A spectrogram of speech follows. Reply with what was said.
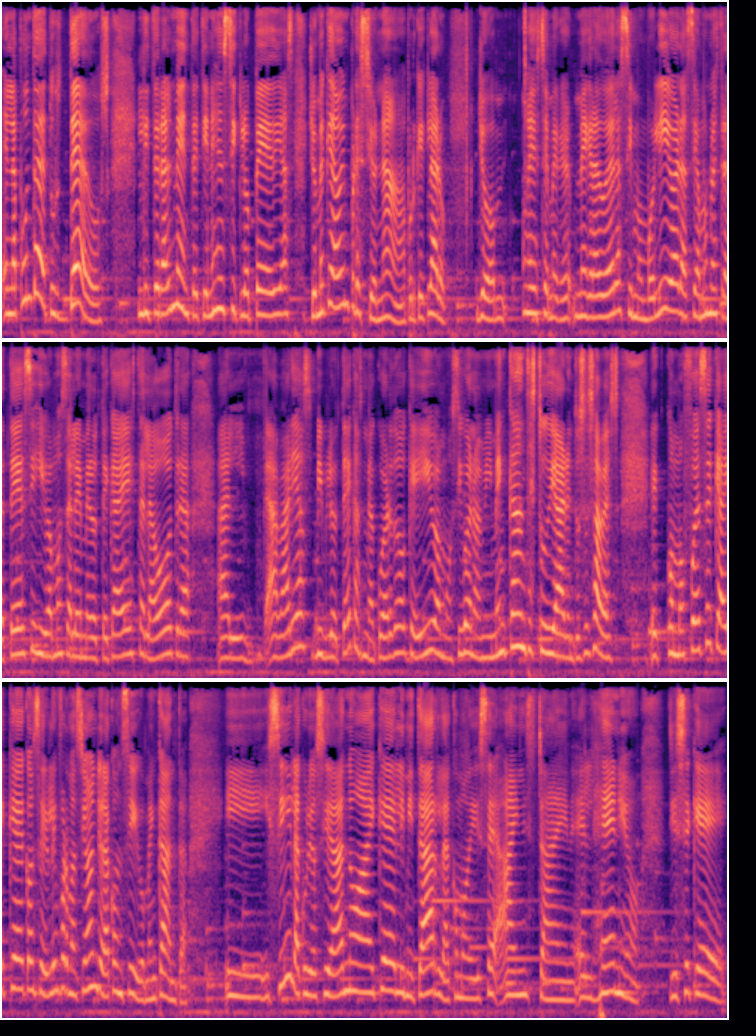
en la punta de tus dedos, literalmente tienes enciclopedias. Yo me he quedado impresionada, porque claro, yo este, me, me gradué de la Simón Bolívar, hacíamos nuestra tesis, íbamos a la hemeroteca esta, la otra, a varias bibliotecas, me acuerdo que íbamos. Y bueno, a mí me encanta estudiar, entonces, ¿sabes? Eh, como fuese que hay que conseguir la información, yo la consigo, me encanta. Y, y sí, la curiosidad no hay que limitarla, como dice Einstein, el genio dice que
